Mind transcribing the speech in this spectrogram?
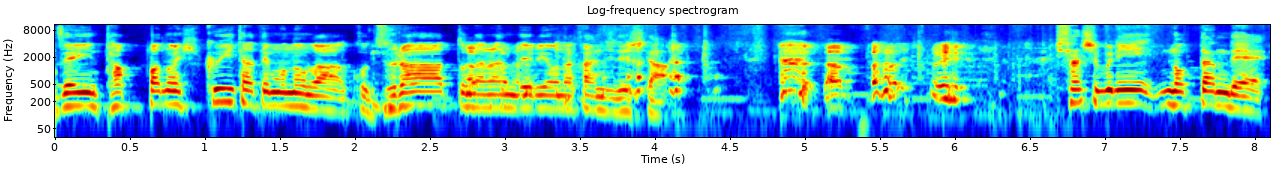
全員タッパの低い建物がこうずらーっと並んでいるような感じでした。タッパの低い。久しぶりに乗ったんで、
